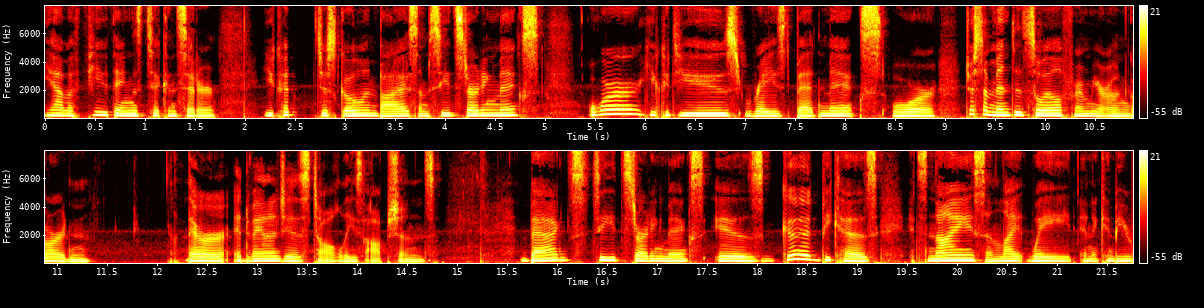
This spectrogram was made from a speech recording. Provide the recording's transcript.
you have a few things to consider. You could just go and buy some seed starting mix, or you could use raised bed mix or just amended soil from your own garden. There are advantages to all these options. Bagged seed starting mix is good because it's nice and lightweight, and it can be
